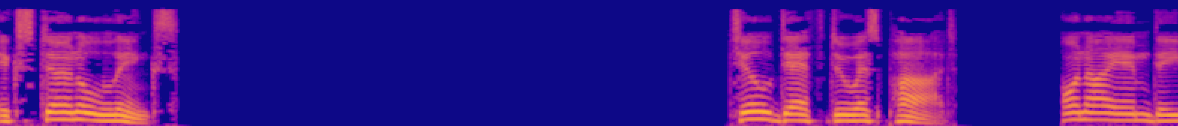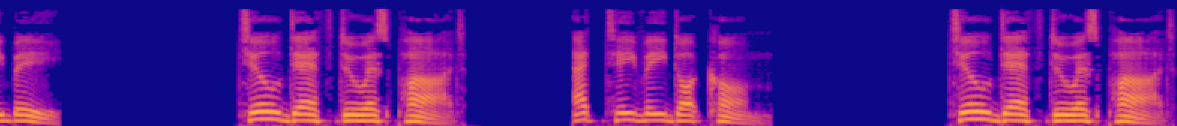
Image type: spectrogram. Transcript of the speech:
External links Till Death Do Us Part on IMDb. Till Death Do Us Part at TV.com Till Death Do Us Part,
